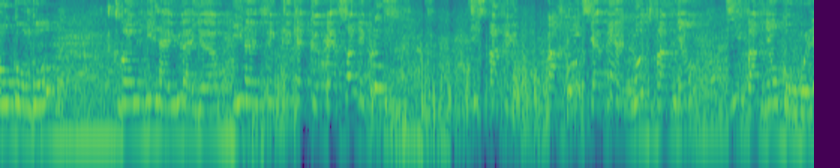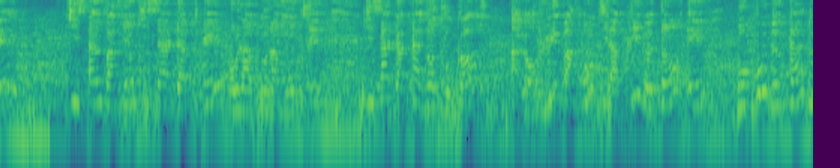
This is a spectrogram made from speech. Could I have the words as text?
au Congo comme il a eu ailleurs. Il a infecté quelques personnes et plouf, disparu. Par contre, il y avait un autre variant, dit variant congolais, qui, un variant qui s'est adapté, on l'a on l'a montré, qui s'est adapté à notre corps. Alors lui, par contre, il a pris le temps et beaucoup de cas de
